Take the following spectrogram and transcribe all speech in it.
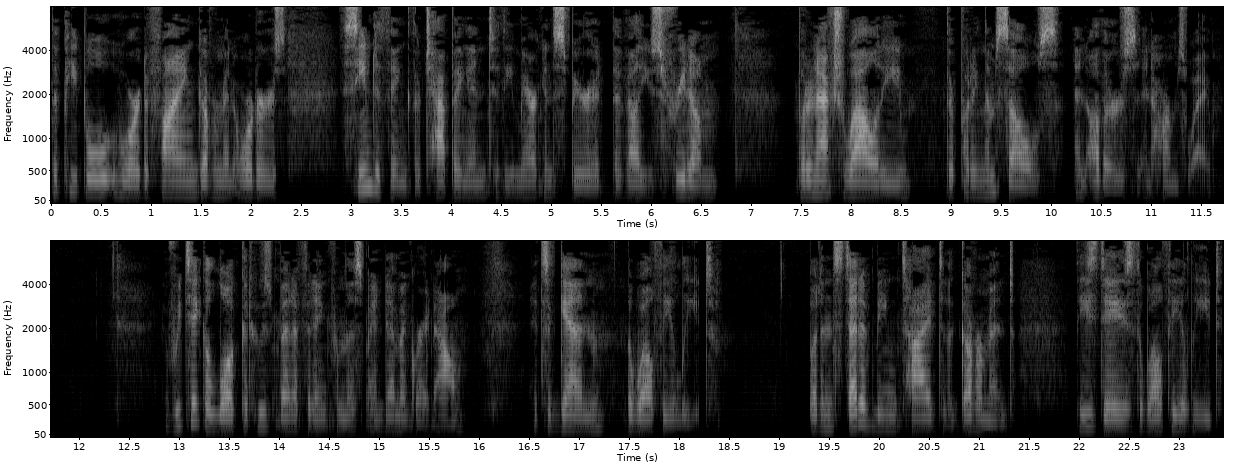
the people who are defying government orders seem to think they're tapping into the American spirit that values freedom, but in actuality, they're putting themselves and others in harm's way. If we take a look at who's benefiting from this pandemic right now, it's again the wealthy elite. But instead of being tied to the government, these days the wealthy elite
